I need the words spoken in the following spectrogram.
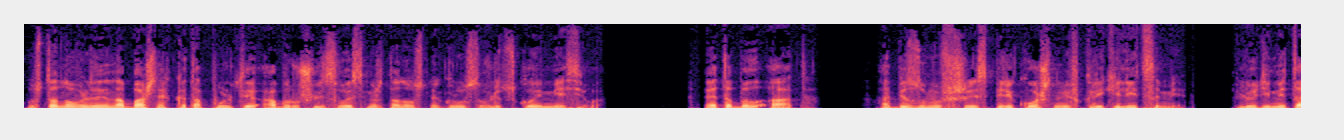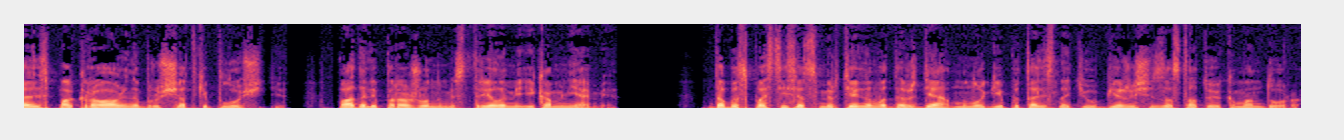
Установленные на башнях катапульты обрушили свой смертоносный груз в людское месиво. Это был ад. Обезумевшие с перекошенными в крике лицами, люди метались по окровавленной брусчатке площади, падали пораженными стрелами и камнями. Дабы спастись от смертельного дождя, многие пытались найти убежище за статуей командора.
